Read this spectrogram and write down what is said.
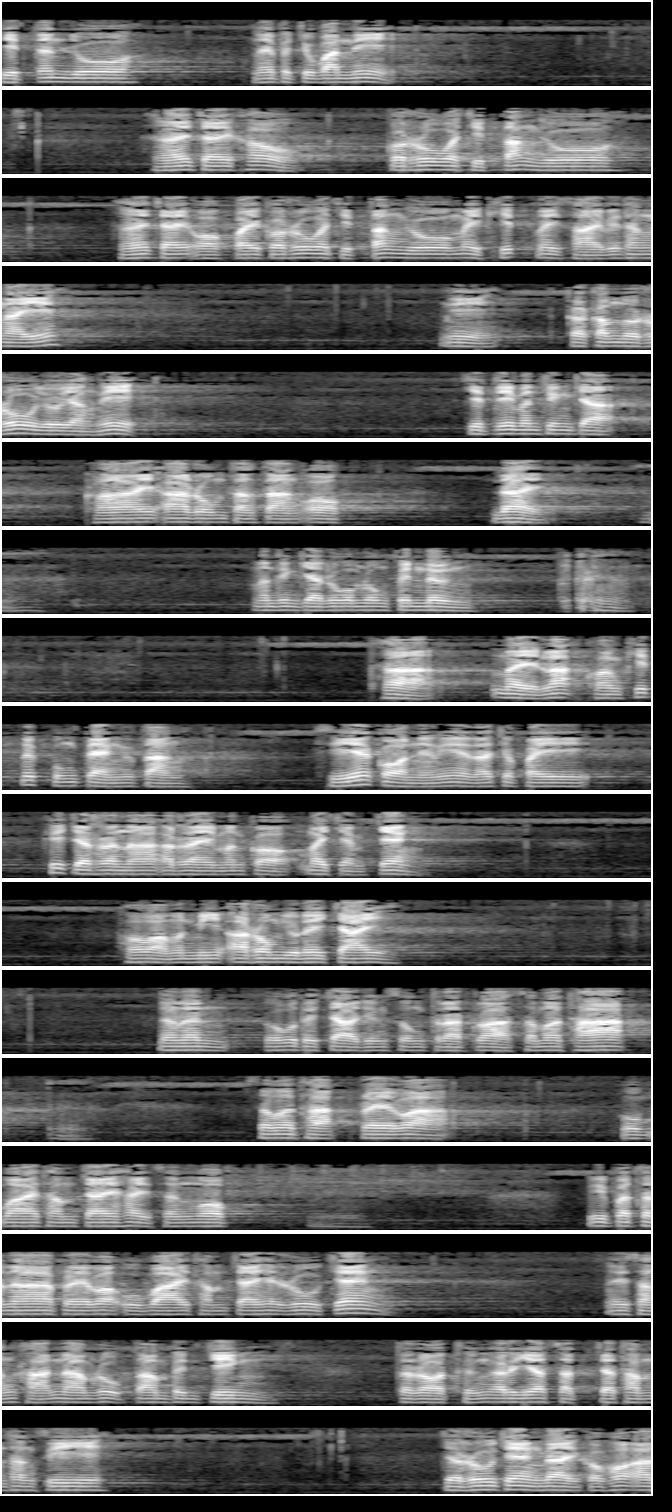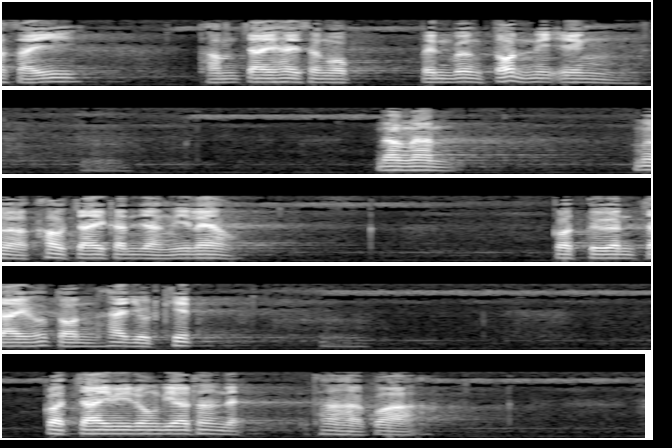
จิตนั้นอยู่ในปัจจุบันนี้ หายใจเข้าก็รู้ว่าจิตตั้งอยู่ หายใจออกไปก็รู้ว่าจิตตั้งอยู่ไม่คิดไม่สายไปทางไหน นี่ ก็กำหนดรู้อยู่อย่างนี้ จิตนี้มันจึงจะคลายอารมณ์ต่างๆออกได้ มันจึงจะรวมลงเป็นหนึ่ง ถ้าไม่ละความคิดนึกปรุงแต่งต่างๆ เสียก่อนอย่างนี้เราจะไปพิจารณาอะไรมันก็ไม่แจ่มแจ้ง เพราะว่ามันมีอารมณ์อยู่ในใจ ดังนั้นพระพุทธเจ้าจึงทรงตรัสว่าสมถะสมถะแปลว่า อุบายทำใจให้สงบ วิปัสนาแปลว่าอุบายทำใจให้รู้แจ้ง ในสังขารนามรูปตามเป็นจริง ตลอดถึงอริยสัจจะทำทั้งสี่จะรู้แจ้งได้ก็เพราะอาศัยทำใจให้สงบเป็นเบื้องต้นนี่เอง ดังนั้น เมื่อเข้าใจกันอย่างนี้แล้ว ก็เตือนใจของตนให้หยุดคิด ก็ใจมีดวงเดียวเท่านั้นแหละ ถ้าหากว่า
